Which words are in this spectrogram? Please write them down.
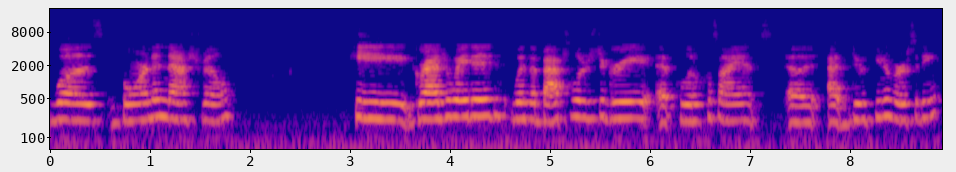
was born in Nashville. He graduated with a bachelor's degree at political science uh, at Duke University.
